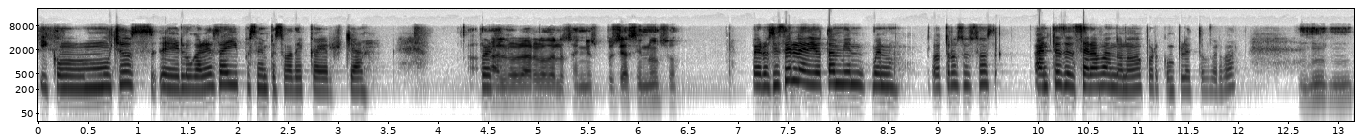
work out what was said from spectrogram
Y como muchos eh, lugares ahí, pues empezó a decaer ya. pues- a lo largo de los años, pues ya sin uso. Pero sí se le dio también, bueno, otros usos antes de ser abandonado por completo, ¿verdad? Ujú, ujú.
